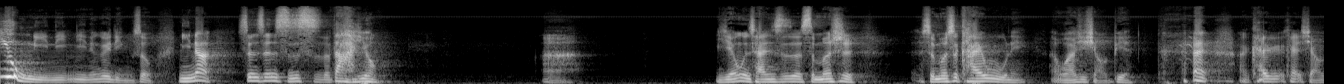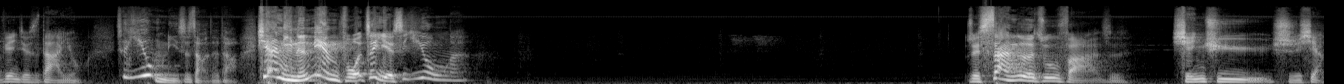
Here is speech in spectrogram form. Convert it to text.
用你你你能够领受，你那生生死死的大用。啊！以前问禅师什么是什么是开悟呢？啊，我要去小便，开开小便就是大用。这用你是找得到。现在你能念佛，这也是用啊。所以善恶诸法是闲虚实相，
